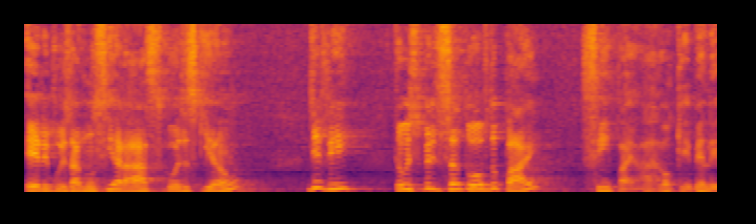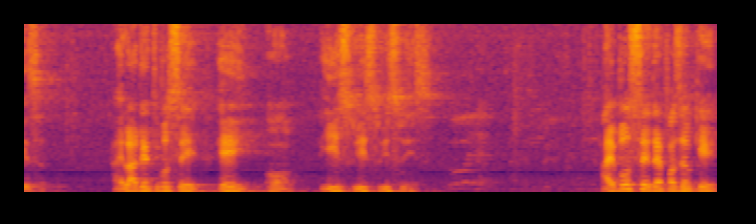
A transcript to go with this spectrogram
ele vos anunciará as coisas que hão de vir. Então o Espírito Santo ouve do Pai, sim, Pai, ah, ok, beleza. Aí lá dentro de você, ei, ó, isso, isso, isso, isso. Aí você deve fazer o quê?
